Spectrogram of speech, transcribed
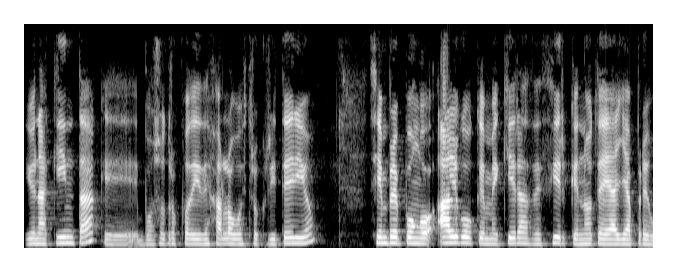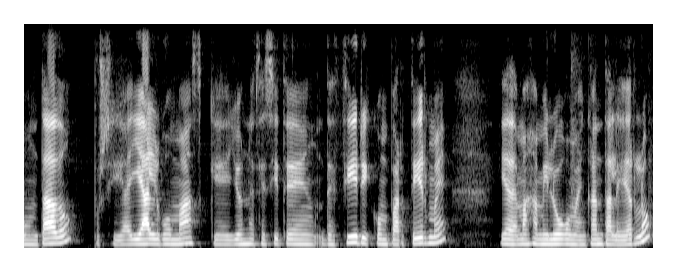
y una quinta, que vosotros podéis dejarlo a vuestro criterio. Siempre pongo algo que me quieras decir que no te haya preguntado, por si hay algo más que ellos necesiten decir y compartirme. Y además a mí luego me encanta leerlo.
